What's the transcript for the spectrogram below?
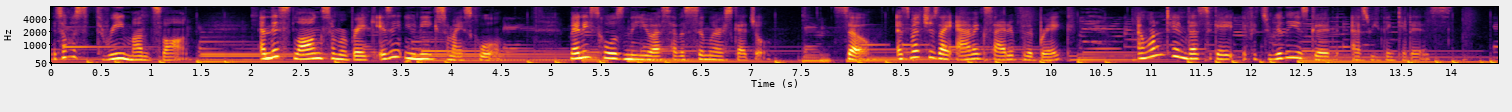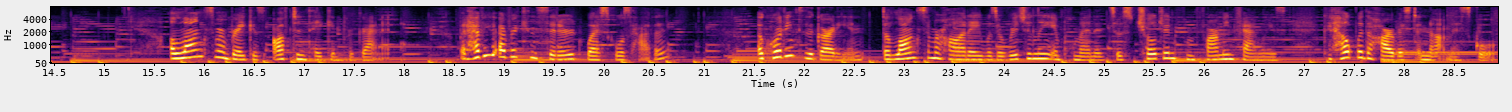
It's almost three months long. And this long summer break isn't unique to my school. Many schools in the US have a similar schedule. So, as much as I am excited for the break, I wanted to investigate if it's really as good as we think it is. A long summer break is often taken for granted, but have you ever considered why schools have it? According to The Guardian, the long summer holiday was originally implemented so children from farming families could help with the harvest and not miss school.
